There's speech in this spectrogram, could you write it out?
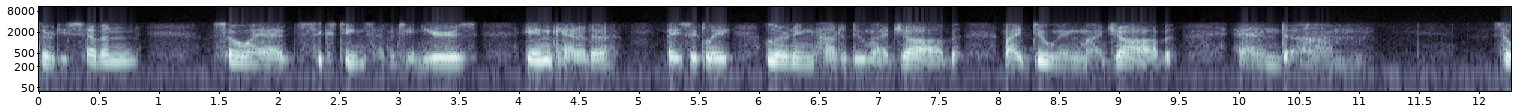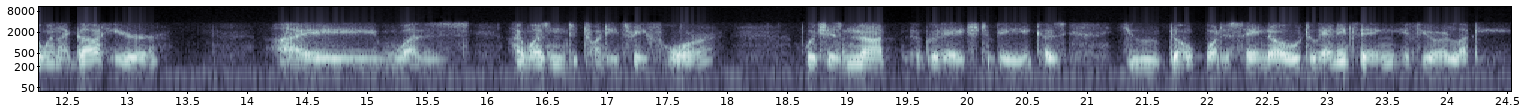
37, so I had 16, 17 years in Canada, basically learning how to do my job by doing my job, and um, so when I got here, I was I wasn't 23, 4 which is not a good age to be because you don't want to say no to anything if you're lucky.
